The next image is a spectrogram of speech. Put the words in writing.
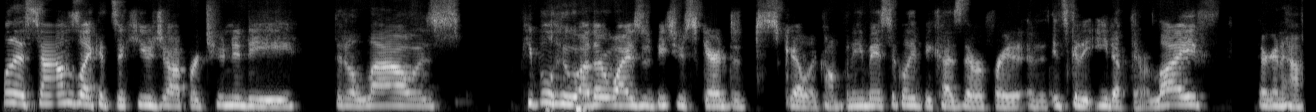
Well, it sounds like it's a huge opportunity that allows people who otherwise would be too scared to scale a company basically because they're afraid it's going to eat up their life. They're going to have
